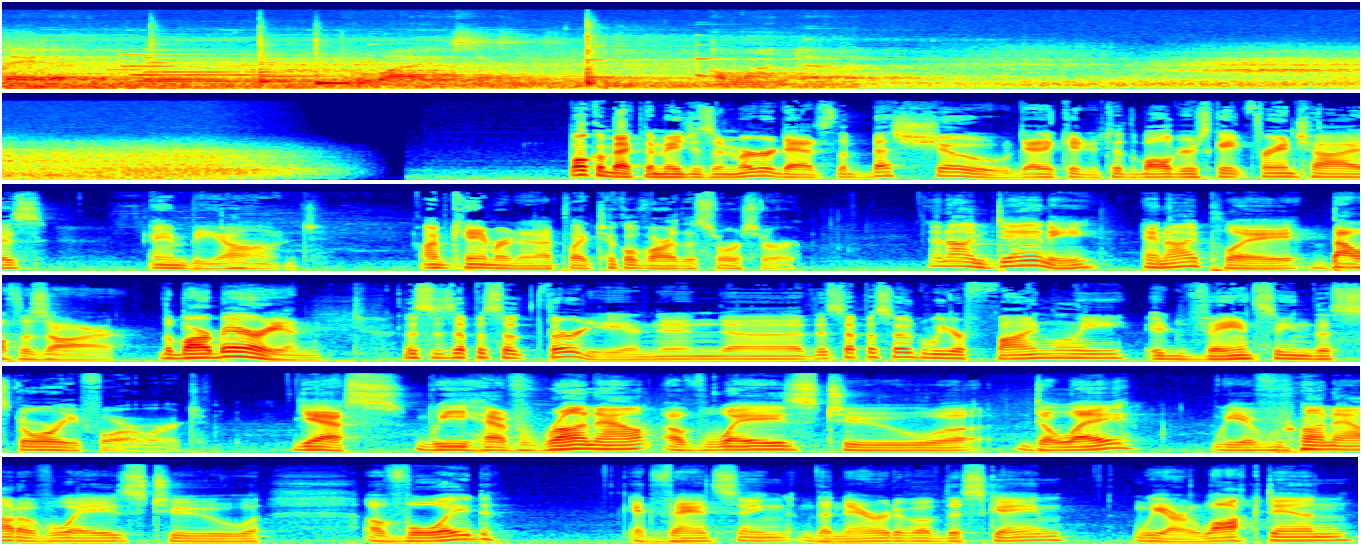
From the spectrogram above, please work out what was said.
Theoden, the wise Alando. Welcome back to Mages and Murder Dads, the best show dedicated to the Baldur's Gate franchise and beyond. I'm Cameron, and I play Ticklevar the Sorcerer. And I'm Danny, and I play Balthazar, the Barbarian. This is episode 30, and in uh, this episode, we are finally advancing the story forward. Yes, we have run out of ways to uh, delay. We have run out of ways to avoid advancing the narrative of this game. We are locked in,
